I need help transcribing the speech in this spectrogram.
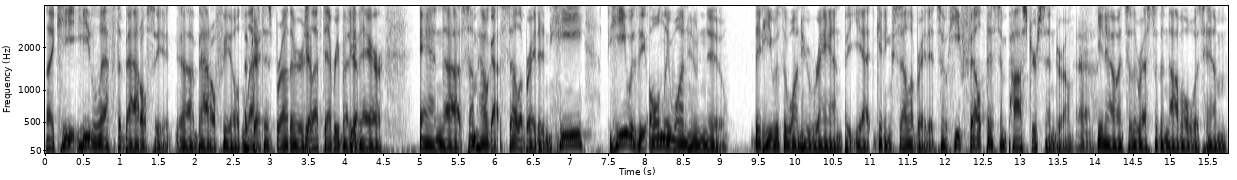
Like he he left the battle scene, uh, battlefield, Okay. left his brothers, Yep. left everybody Yep. there, and uh, somehow got celebrated. And he he was the only one who knew that he was the one who ran, but yet getting celebrated. So he felt this imposter syndrome, uh. you know. And so the rest of the novel was him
